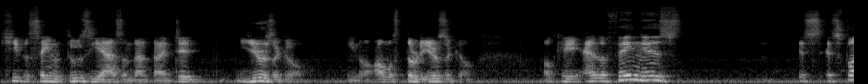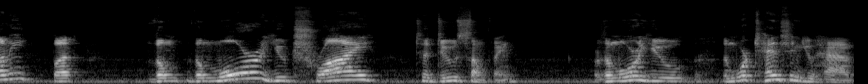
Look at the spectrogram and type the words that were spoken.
keep the same enthusiasm that, that I did years ago? You know, almost thirty years ago. Okay, and the thing is, it's it's funny, but the the more you try to do something, or the more you the more tension you have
